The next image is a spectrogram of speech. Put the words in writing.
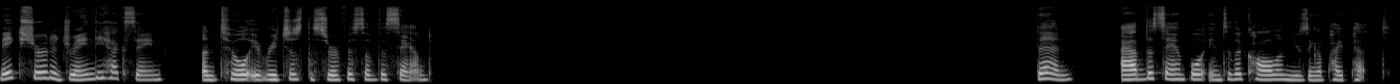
Make sure to drain the hexane until it reaches the surface of the sand. Then, add the sample into the column using a pipette.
